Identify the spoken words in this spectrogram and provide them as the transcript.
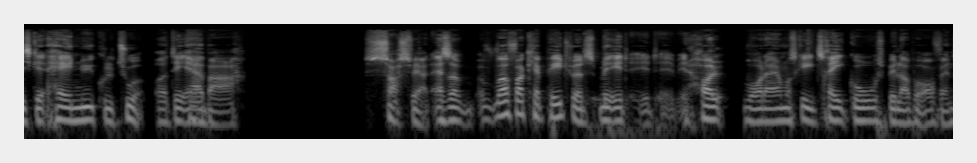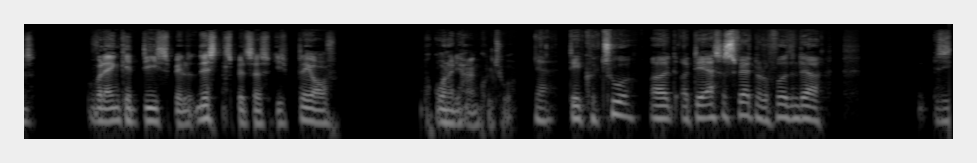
vi skal have en ny kultur, og det er Ja. bare så svært. Altså, hvorfor kan Patriots med et, et, et hold, hvor der er måske tre gode spillere på offense, hvordan kan de spille, næsten spille sig i playoff, på grund af, at de har en kultur? Ja, det er kultur, og, og det er så svært, når du får den der, altså,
